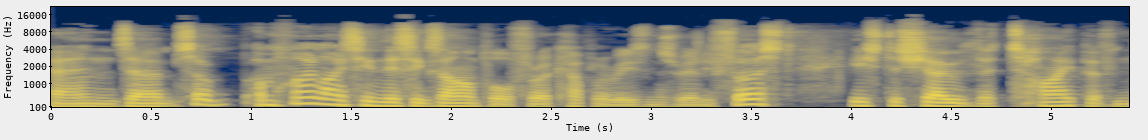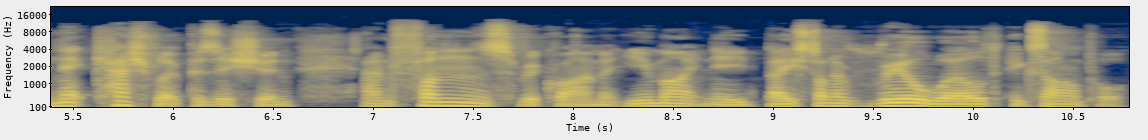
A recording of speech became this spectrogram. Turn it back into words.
and um, so I'm highlighting this example for a couple of reasons, really. First is to show the type of net cash flow position and funds requirement you might need based on a real world example.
